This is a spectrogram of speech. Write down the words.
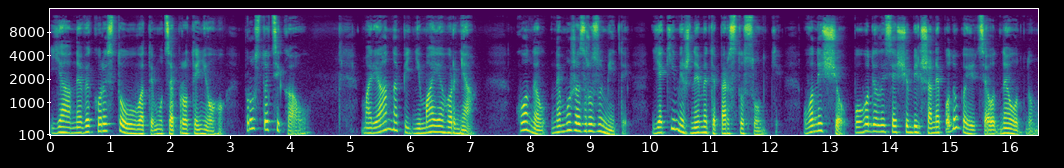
Я не використовуватиму це проти нього. Просто цікаво. Маріанна піднімає горня. Конел не може зрозуміти, які між ними тепер стосунки. Вони що, погодилися, що більше не подобаються одне одному?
